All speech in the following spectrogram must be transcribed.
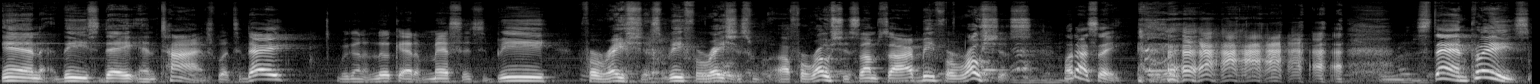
in these day and times. But today we're going to look at a message be Ferocious. Be ferocious. Uh, ferocious. I'm sorry. Be ferocious. What I say? Stand, please.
